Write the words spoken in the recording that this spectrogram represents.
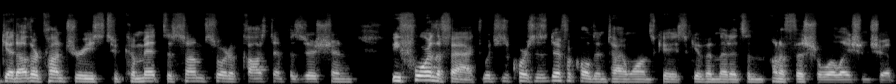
get other countries to commit to some sort of cost imposition before the fact, which of course is difficult in Taiwan's case, given that it's an unofficial relationship.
